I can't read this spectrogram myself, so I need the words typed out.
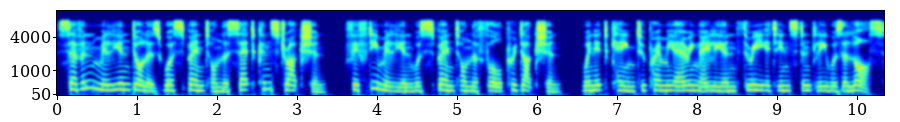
$7 million were spent on the set construction, 50 million was spent on the full production. When it came to premiering Alien 3 it instantly was a loss,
